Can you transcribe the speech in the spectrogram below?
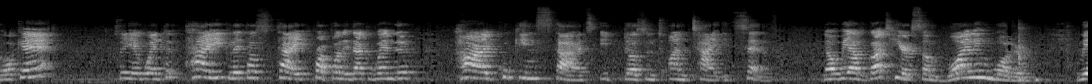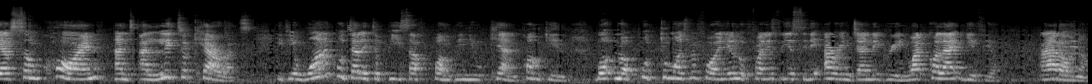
Okay? So you're going to tie it, let us tie it properly, that when the hard cooking starts, it doesn't untie itself. Now we have got here some boiling water we have some corn and a little carrot. If you want to put a little piece of pumpkin, you can, pumpkin. But not put too much before and you look funny, so you see the orange and the green. What color it give you? I don't know.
